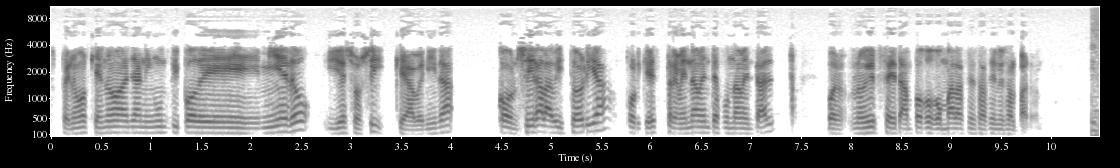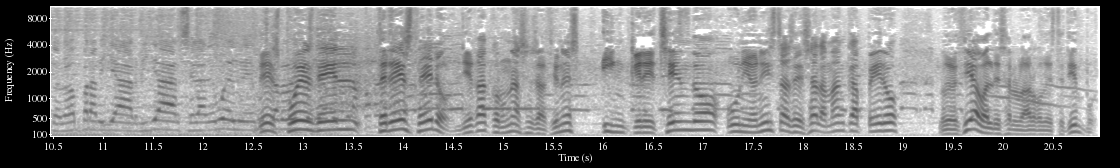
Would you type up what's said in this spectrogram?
esperemos que no haya ningún tipo de miedo y eso sí, que Avenida consiga la victoria porque es tremendamente fundamental bueno, no irse tampoco con malas sensaciones al parón. Después del 3-0, llega con unas sensaciones increchendo unionistas de Salamanca, pero lo decía Valdés a lo largo de este tiempo,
